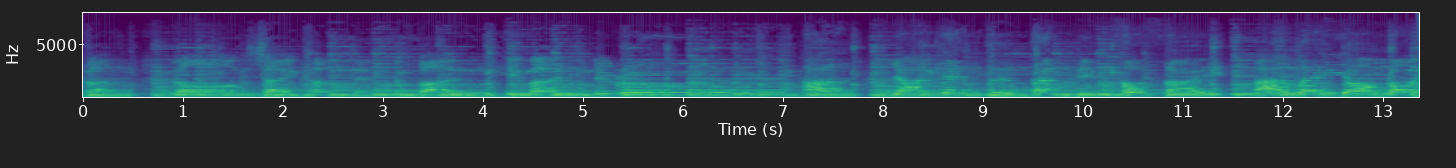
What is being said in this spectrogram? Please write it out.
ครั้ง ลองใช้คำหนึ่งกับฟังให้มันได้รู้หากอยากเห็น พื้นแผ่นดินสดใสต่ไม่ยอมรอย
